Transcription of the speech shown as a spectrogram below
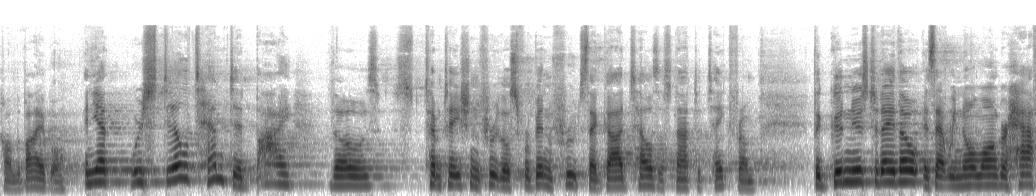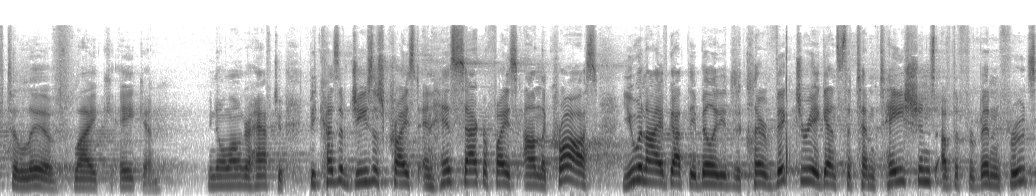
called the Bible. And yet we're still tempted by those temptation fruit, those forbidden fruits that God tells us not to take from. The good news today, though, is that we no longer have to live like Achan. We no longer have to. Because of Jesus Christ and his sacrifice on the cross, you and I have got the ability to declare victory against the temptations of the forbidden fruits.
